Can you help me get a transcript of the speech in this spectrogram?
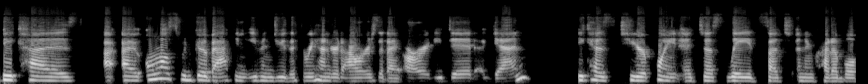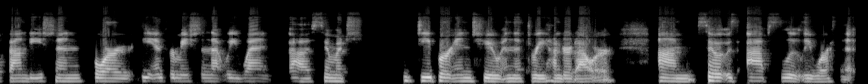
because I, I almost would go back and even do the 300 hours that i already did again because to your point, it just laid such an incredible foundation for the information that we went uh, so much deeper into in the 300 hour. Um, so it was absolutely worth it.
